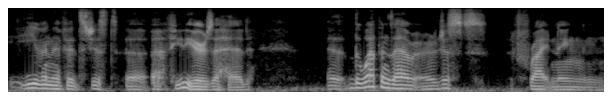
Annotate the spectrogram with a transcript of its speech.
even if it's just a, a few years ahead, uh, the weapons I have are just frightening and,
